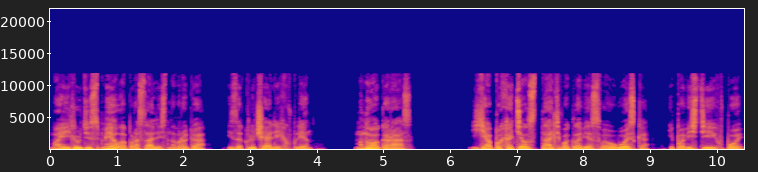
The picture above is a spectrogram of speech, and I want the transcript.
Мои люди смело бросались на врага и заключали их в плен. Много раз. Я бы хотел стать во главе своего войска и повести их в бой.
